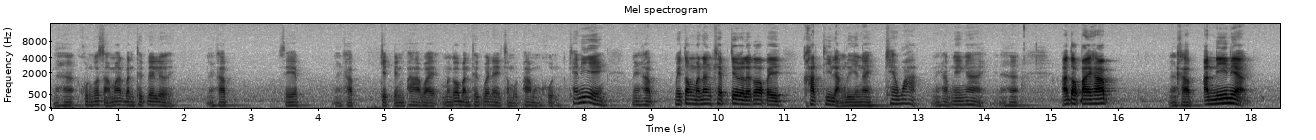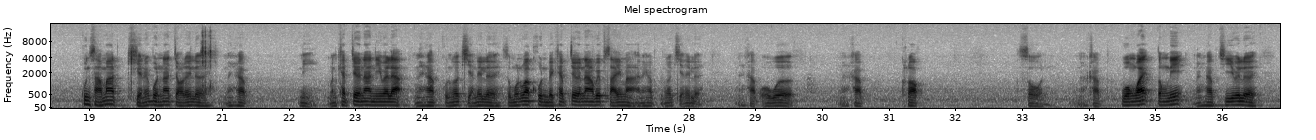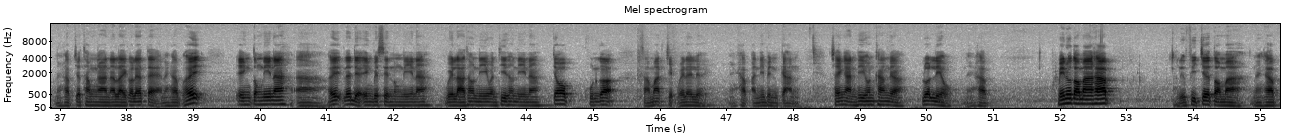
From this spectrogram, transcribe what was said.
นะฮะ คุณก็สามารถบันทึกได้เลยนะครับ เซฟนะครับ เก็บเป็นภาพไว้ มันก็บันทึกไว้ในสมุดภาพของคุณ แค่นี้เองนะครับ ไม่ต้องมานั่งแคปเจอร์แล้วก็ไปคัดทีหลังหรือยังไง แค่วาดนะครับง่ายๆนะฮะอันต่อไปครับนะครับอันนี้เนี่ยคุณสามารถเขียนไว้บนหน้าจอได้เลยนะครับนี่มันแคปเจอร์หน้านี้ไว้แล้วนะครับคุณก็เขียนได้เลย สมมุติว่าคุณไปแคปเจอร์หน้าเว็บไซต์มานะครับคุณก็เขียนได้เลยนะครับ over นะครับ clock zone นะครับวงไว้ตรงนี้นะครับชี้ไว้เลยนะครับจะทำงานอะไรก็แล้วแต่นะครับเฮ้ย เองตรงนี้นะอ่าเฮ้ยแล้วเดี๋ยวเองไปเซ็นตรงนี้นะ เวลาเท่านี้วันที่เท่านี้นะจบคุณก็สามารถเก็บไว้ได้เลยนะครับ อันนี้เป็นการใช้งานที่ค่อนข้างจะรวดเร็วนะครับ เมนูต่อมาครับ หรือฟีเจอร์ต่อมานะครับ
